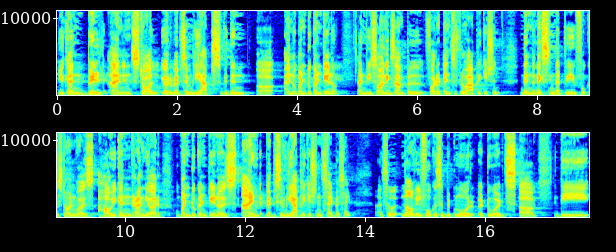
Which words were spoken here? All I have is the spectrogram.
you can build and install your WebAssembly apps within uh, an Ubuntu container. And we saw an example for a TensorFlow application. Then the next thing that we focused on was how you can run your Ubuntu containers and WebAssembly applications side by side. Uh, so now we'll focus a bit more uh, towards uh, the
